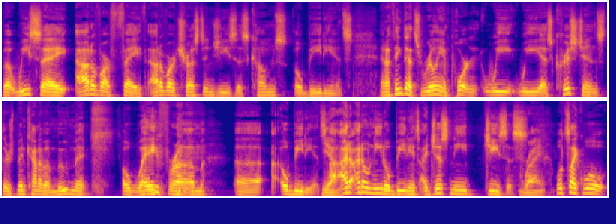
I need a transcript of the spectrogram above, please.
but we say out of our faith, out of our trust in Jesus comes obedience. And I think that's really important. We we as Christians, there's been kind of a movement away from uh, obedience. Yeah. I, I don't need obedience. I just need Jesus. right Well, it's like, well,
